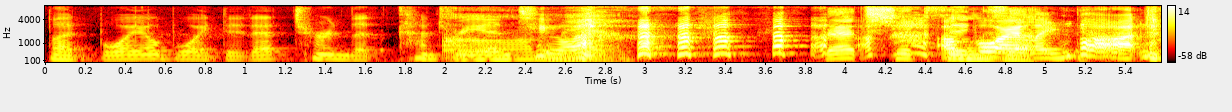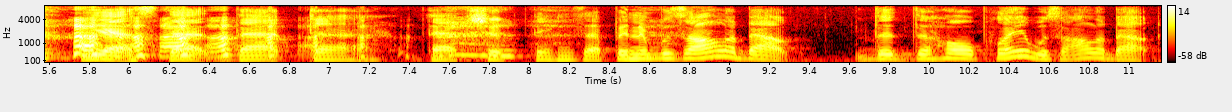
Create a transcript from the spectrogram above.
But boy, oh boy, did that turn the country Oh, into man. a, That shook things a boiling up. pot. yes, that that uh, that shook things up, and it was all about the the whole play was all about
